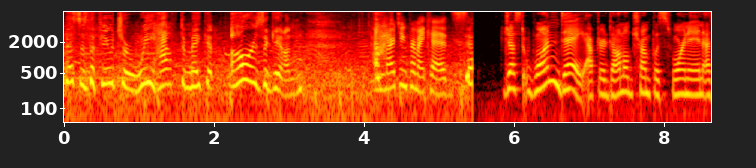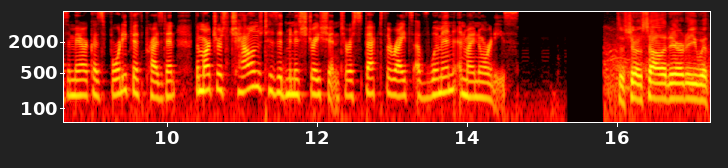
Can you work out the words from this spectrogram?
this is the future. We have to make it ours again. I'm marching for my kids. Just one day after Donald Trump was sworn in as America's 45th president, the marchers challenged his administration to respect the rights of women and minorities. To show solidarity with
